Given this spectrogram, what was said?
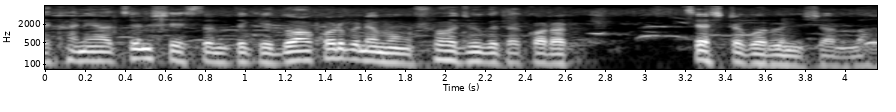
যেখানে আছেন, সেই স্থান থেকে দোয়া করবেন এবং সহযোগিতা করার চেষ্টা করবেন, ইনশাআল্লাহ।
